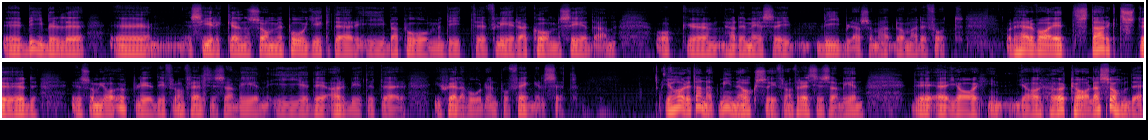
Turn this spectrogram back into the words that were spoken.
eh, bibelcirkeln eh, som pågick där i Bapom dit eh, flera kom sedan och eh, hade med sig biblar som de hade fått. Och det här var ett starkt stöd Eh, som jag upplevde från Frälsningsarmén i det arbetet där i själavården på fängelset. Jag har ett annat minne också ifrån Frälsningsarmén. Det är, ja, jag har hört talas om det,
